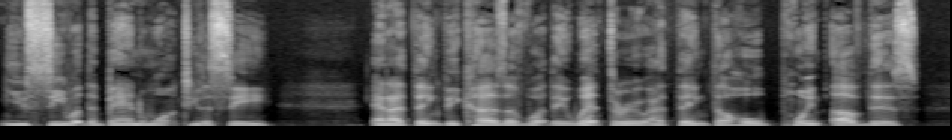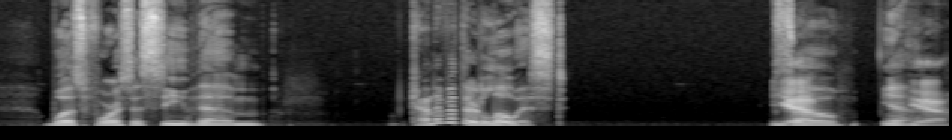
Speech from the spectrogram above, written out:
you see what the band wants you to see, and I think because of what they went through, I think the whole point of this was for us to see them kind of at their lowest. Yeah. So yeah. yeah.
